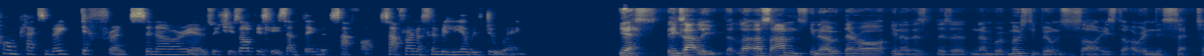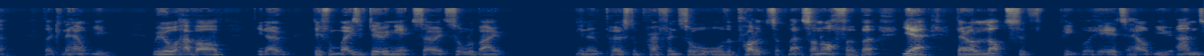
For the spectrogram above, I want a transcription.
complex and very different scenarios, which is obviously something that Saffron, Saffron are familiar with doing. Yes, exactly. And you know, there are you know, there's there's a number of mostly building societies that are in this sector that can help you. We all have our mm-hmm. you know different ways of doing it, so it's all about you know personal preference or, or the products that's on offer. But yeah there are lots of people here to help you. And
